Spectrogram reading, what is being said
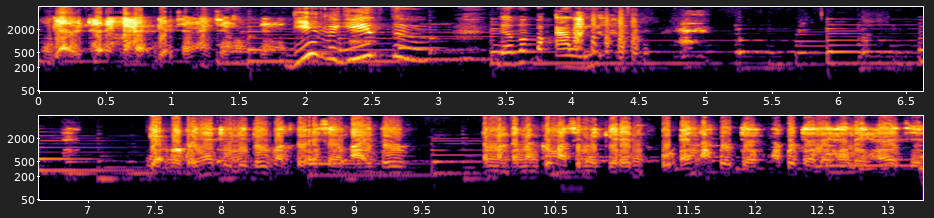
enggak udah enggak enggak jangan jangan jangan Dia begitu. Nggak apa-apa kali. enggak pokoknya dulu tuh waktu SMA itu teman-temanku masih mikirin UN aku udah aku udah leha-leha aja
